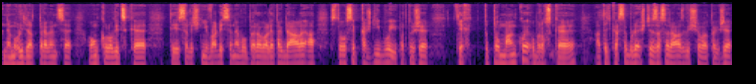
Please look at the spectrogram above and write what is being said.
nemohli dělat prevence onkologické, ty srdeční vady se neoperovaly a tak dále. A z toho se každý bojí, protože těch, to, to manko je obrovské a teďka se bude ještě zase dál zvyšovat. Takže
